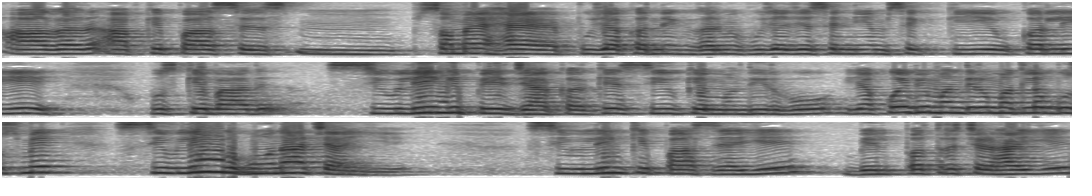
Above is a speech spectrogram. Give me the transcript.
अगर आपके पास समय है पूजा करने के घर में, पूजा जैसे नियम से किए, कर लिए उसके बाद शिवलिंग पे जा कर के शिव के मंदिर हो, या कोई भी मंदिर हो मतलब उसमें शिवलिंग होना चाहिए। शिवलिंग के पास जाइए, बेलपत्र चढ़ाइए,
